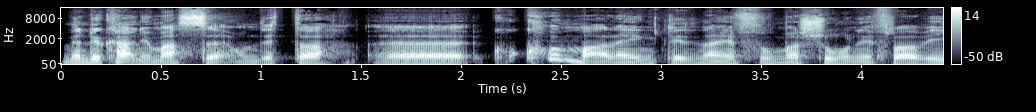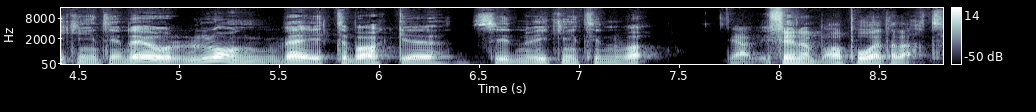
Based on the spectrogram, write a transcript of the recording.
Men du kan jo masse om dette. hvor kommer egentlig denne informasjonen fra vikingtiden? Det er jo lang vei tilbake siden vikingtiden var? Ja, vi finner bare på etter hvert.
